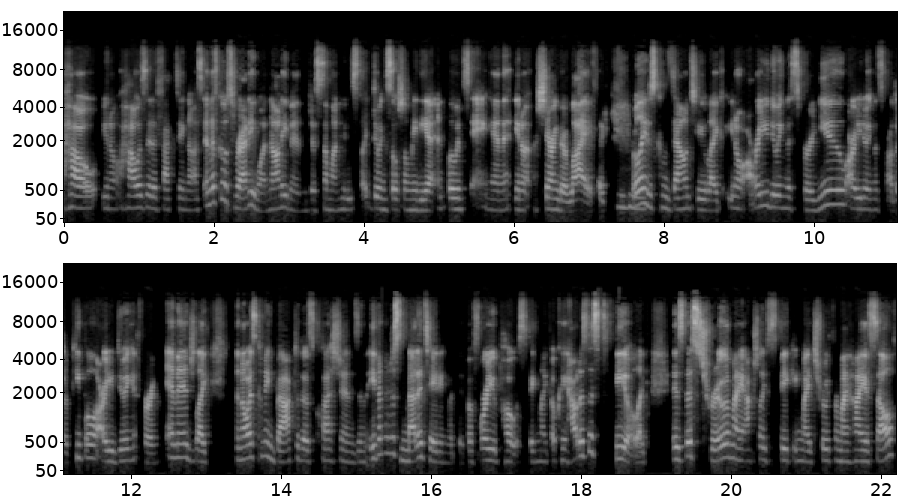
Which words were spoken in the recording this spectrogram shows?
how you know how is it affecting us? And this goes for anyone not even just someone who's like doing social media influencing and you know sharing their life. Like mm-hmm. really just comes down to like you know are you doing this for you? Are you doing this for other people? Are you doing it for an image? Like and always coming back to those questions and even just meditating with it before you post being like okay how does this feel? Like is this true? Am i actually speaking my truth or my highest self?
